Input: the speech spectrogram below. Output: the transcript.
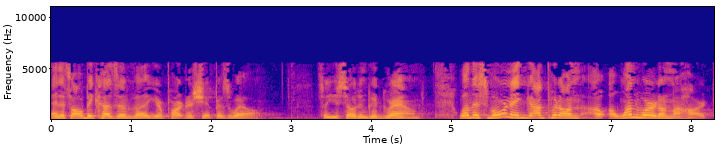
And it's all because of uh, your partnership as well. So you sowed in good ground. Well, this morning, God put on a, a one word on my heart.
